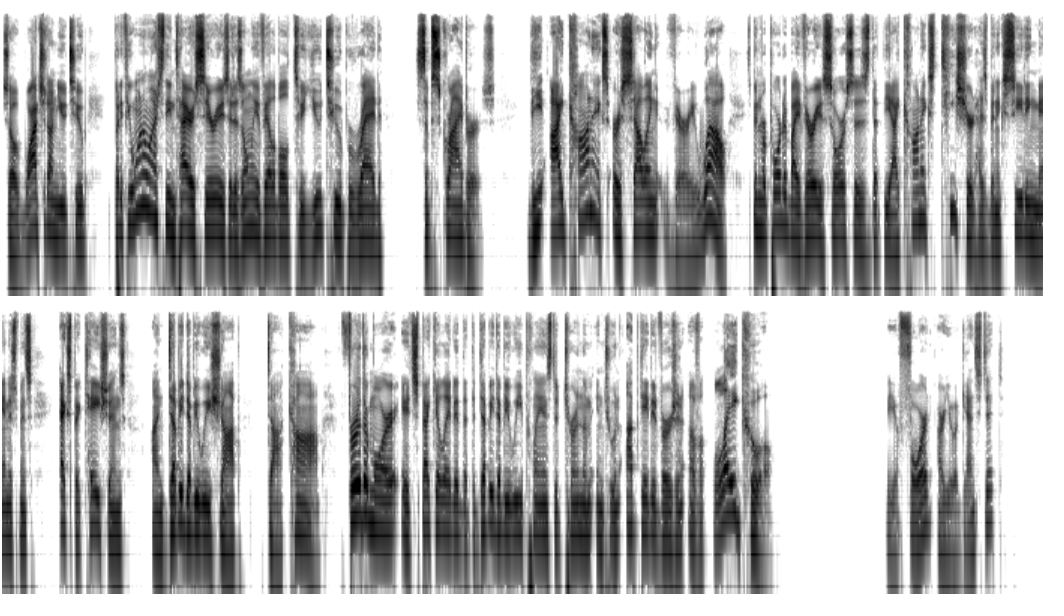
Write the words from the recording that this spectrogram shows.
So, watch it on YouTube. But if you want to watch the entire series, it is only available to YouTube Red subscribers. The Iconics are selling very well. It's been reported by various sources that the Iconics t shirt has been exceeding management's expectations on WWEshop.com. Furthermore, it's speculated that the WWE plans to turn them into an updated version of LayCool. Are you for it? Are you against it?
